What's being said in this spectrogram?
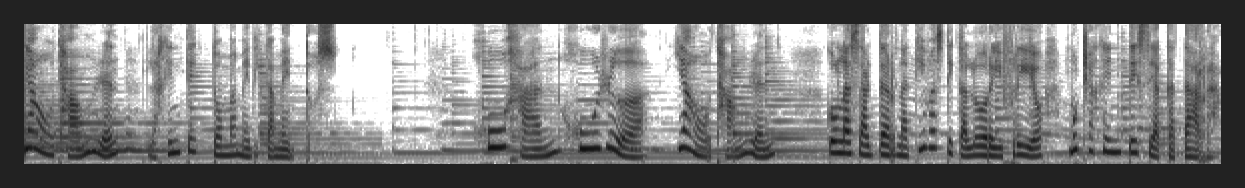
Yao Tang Ren, la gente toma medicamentos. Hu Han, Hu Re, Yao Tang Ren. Con las alternativas de calor y frío, mucha gente se acatarra.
